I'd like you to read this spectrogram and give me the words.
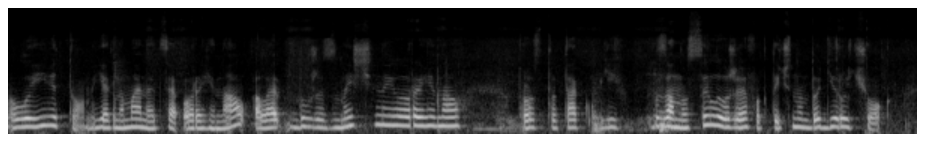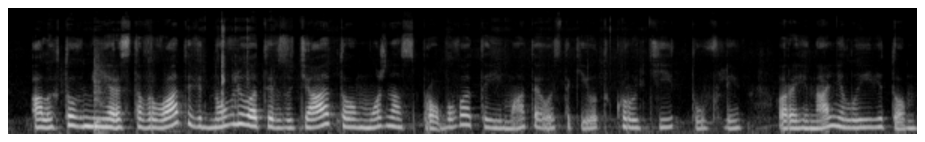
Луї Вітон. Як на мене, це оригінал, але дуже знищений оригінал. Просто так їх заносили вже фактично до дірочок. Але хто вміє реставрувати, відновлювати взуття, то можна спробувати і мати ось такі от круті туфлі. Оригінальні Луї Вітон.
